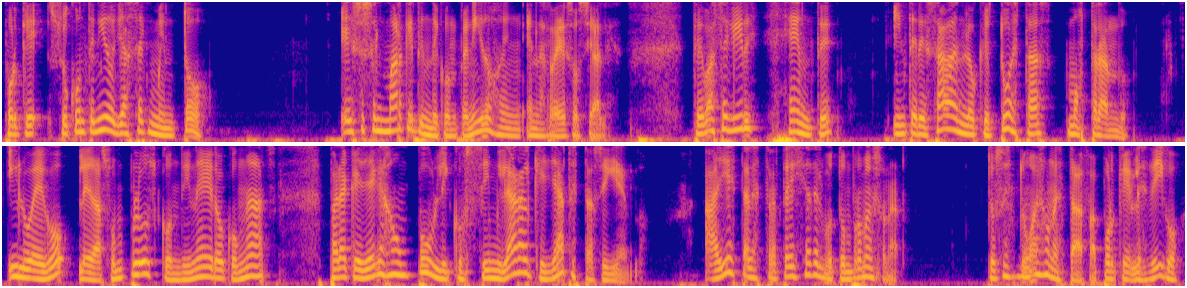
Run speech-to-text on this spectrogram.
porque su contenido ya segmentó. Eso es el marketing de contenidos en, en las redes sociales. Te va a seguir gente interesada en lo que tú estás mostrando. Y luego le das un plus con dinero, con ads, para que llegues a un público similar al que ya te está siguiendo. Ahí está la estrategia del botón promocionar. Entonces no es una estafa, porque les digo,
